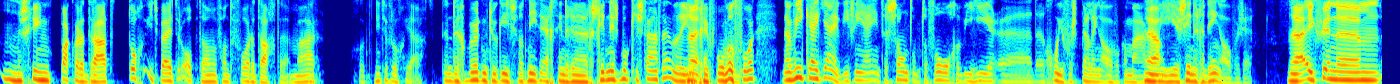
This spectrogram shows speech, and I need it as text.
misschien pakken we de draad toch iets beter op dan we van tevoren dachten. Maar goed, niet te vroeg gejuicht. Er gebeurt natuurlijk iets wat niet echt in de geschiedenisboekje staat. Hè? Daar is geen voorbeeld voor. Naar wie kijk jij? Wie vind jij interessant om te volgen? Wie hier uh, de goede voorspellingen over kan maken? Wie hier zinnige dingen over zegt? Nou, ik vind, um,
